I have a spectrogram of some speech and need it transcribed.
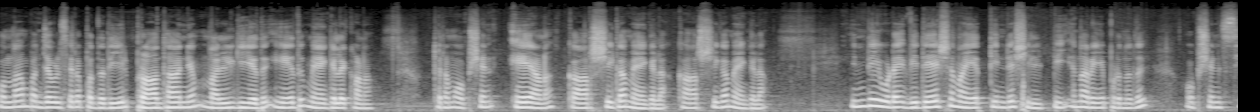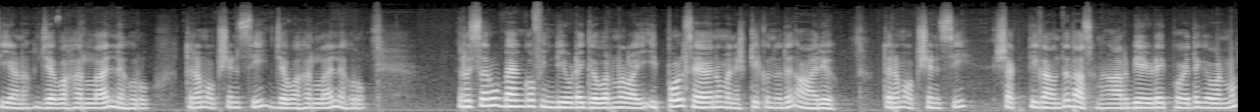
ഒന്നാം പഞ്ചവത്സര പദ്ധതിയിൽ പ്രാധാന്യം നൽകിയത് ഏത് മേഖലക്കാണ്? ഉത്തരം ഓപ്ഷൻ എ ആണ് കാർഷിക മേഖല കാർഷിക മേഖല. ഇന്ത്യയുടെ വിദേശ നയത്തിന്റെ ശില്പി എന്നറിയപ്പെടുന്നത് ഓപ്ഷൻ സി ആണ് ജവഹർലാൽ നെഹ്റു. ഉത്തരം option C Jawaharlal Nehru. Reserve bank of ഇന്ത്യയുടെ ഗവർണറായി ഇപ്പോൾ സേവനം അനുഷ്ഠിക്കുന്നത് ആര്? ഉത്തരം ഓപ്ഷൻ സി ശക്തികാന്ത് ദാസാണ്. ആർ ബി ഐയുടെ ഇപ്പോഴത്തെ ഗവർണർ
